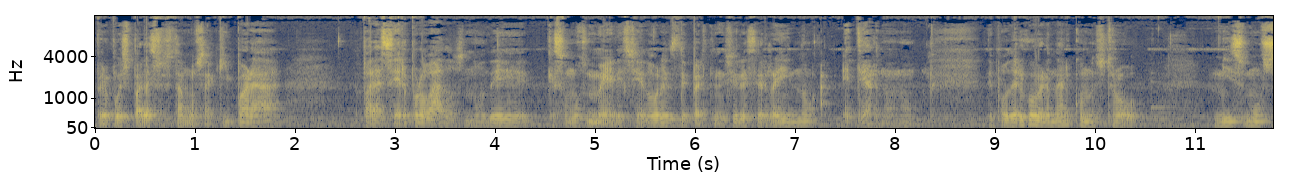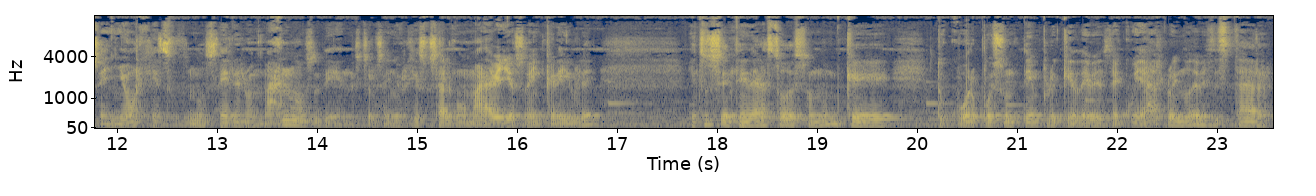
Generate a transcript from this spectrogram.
Pero pues para eso estamos aquí, para, para ser probados, ¿no? De que somos merecedores de pertenecer a ese reino eterno, ¿no? De poder gobernar con nuestro mismo Señor Jesús, no ser hermanos de nuestro Señor Jesús, algo maravilloso e increíble entonces entenderás todo eso, ¿no? Que tu cuerpo es un templo y que debes de cuidarlo y no debes de estar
